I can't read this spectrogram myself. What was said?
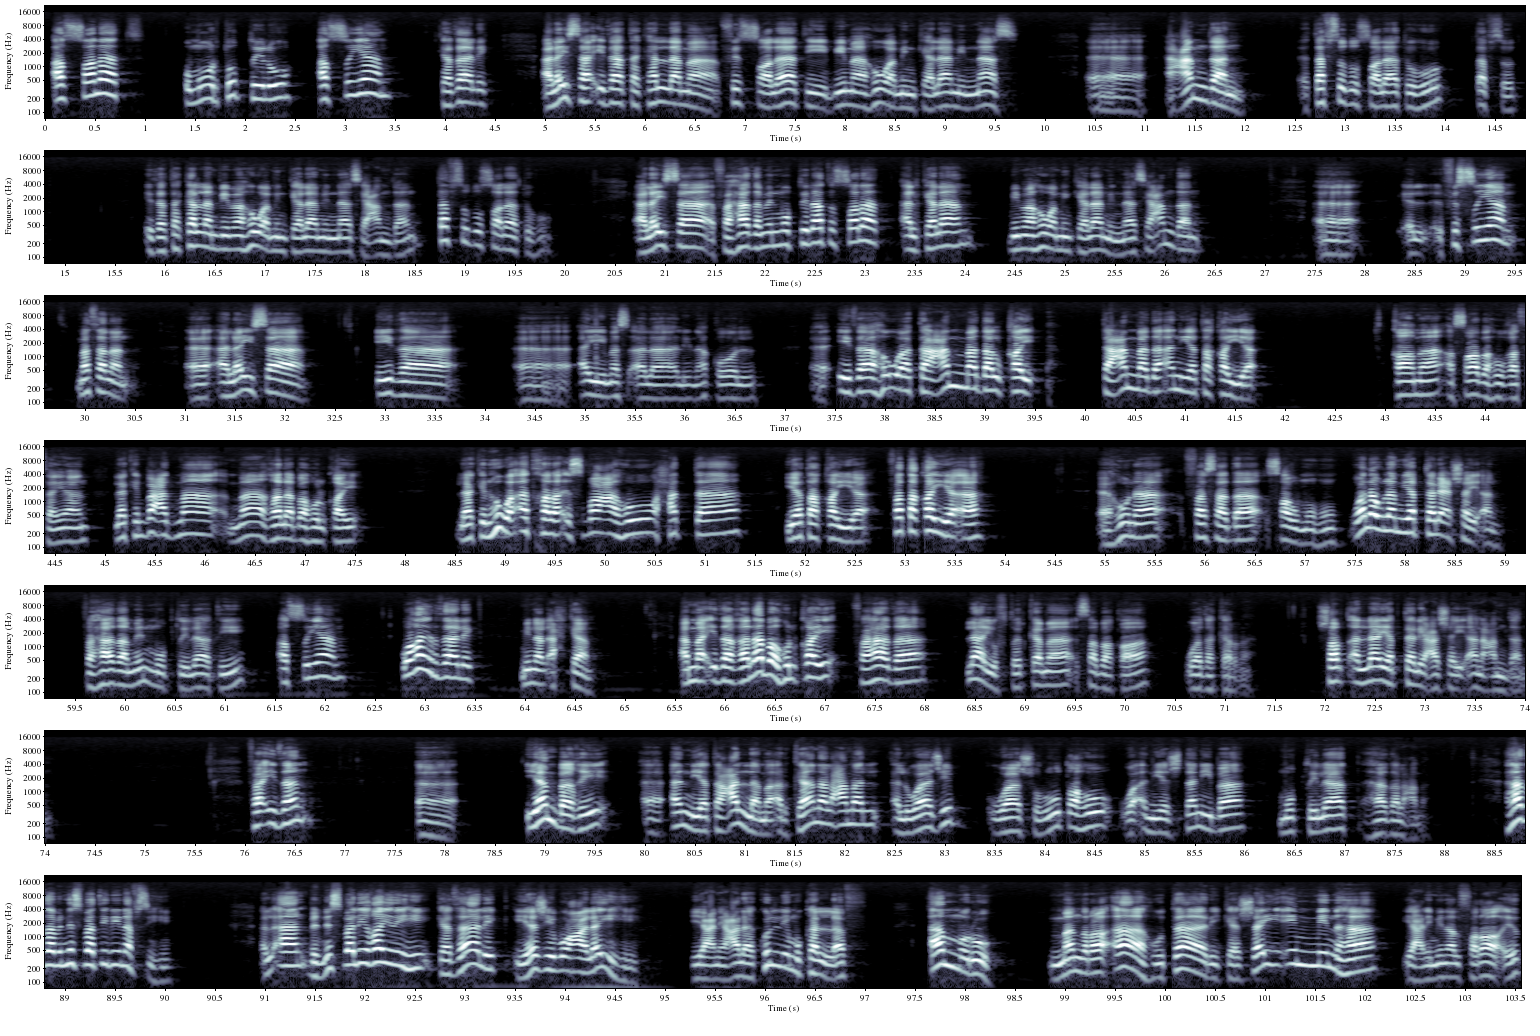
الصلاة أمور تبطل الصيام. كذلك أليس إذا تكلم في الصلاة بما هو من كلام الناس آه، عمدا تفسد صلاته تفسد. إذا تكلم بما هو من كلام الناس عمدا تفسد صلاته. أليس فهذا من مبطلات الصلاة؟ الكلام بما هو من كلام الناس عمدا. آه، في الصيام مثلا آه، أليس إذا آه، أي مسألة لنقل إذا هو تعمد القيء؟ تعمد أن يتقيأ. قام أصابه غثيان لكن بعد ما ما غلبه القيء. لكن هو أدخل إصبعه حتى يتقيأ. فتقيأ هنا فسد صومه ولو لم يبتلع شيئا. فهذا من مبطلات الصيام وغير ذلك من الأحكام. أما إذا غلبه القيء فهذا لا يفطر كما سبق وذكرنا. شرط أن لا يبتلع شيئا عمدا. فإذا آه، ينبغي آه، أن يتعلم أركان العمل الواجب وشروطه وأن يجتنب مبطلات هذا العمل. هذا بالنسبة لنفسه. الآن بالنسبة لغيره كذلك يجب عليه يعني على كل مكلف أمر من رآه تارك شيء منها يعني من الفرائض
